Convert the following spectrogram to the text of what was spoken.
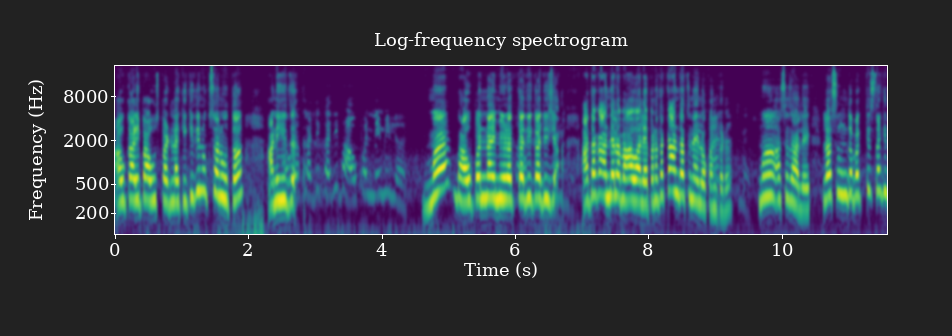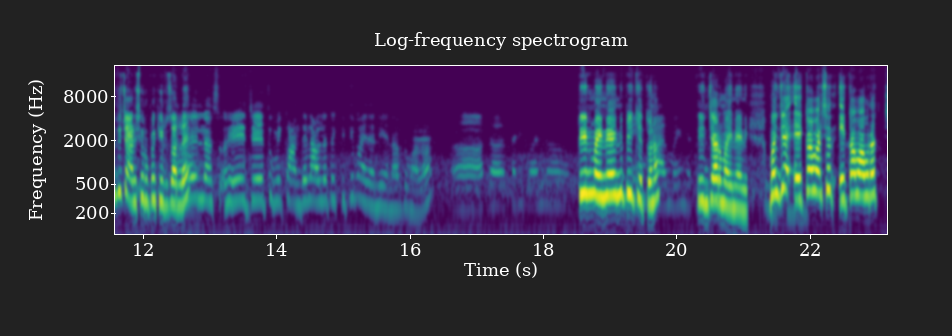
अवकाळी पाऊस पडला की किती नुकसान होतं? आणि ज- कधी कधी भाव पण नाही मिळत. मग भाव पण नाही मिळत. कधी कधी आता कांद्याला भाव आलाय पण आता कांदाच नाही लोकांकडं. मग असं झालंय. लसूण तर बघतेस ना किती चारशे रुपये किलो चाललंय. हे लस हे जे तुम्ही कांदे लावले ते किती महिन्यांनी येणार तुम्हाला? आता तरी पण तीन महिन्यांनी पीक येतो ना? तीन चार महिन्यांनी. म्हणजे एका वर्षात एका वावरात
